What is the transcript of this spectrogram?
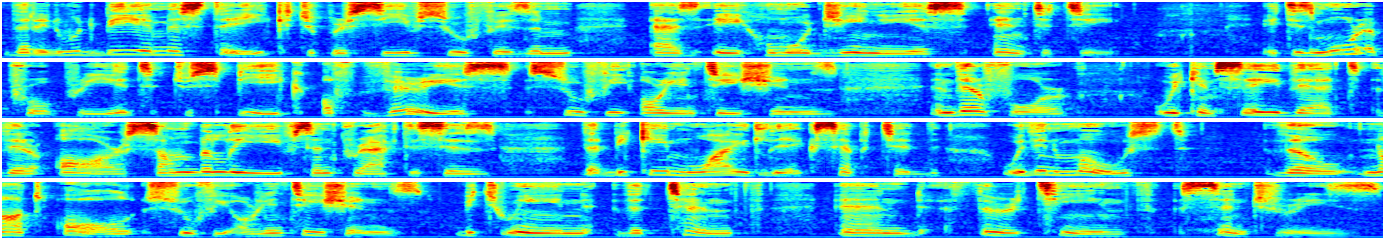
that it would be a mistake to perceive Sufism as a homogeneous entity. It is more appropriate to speak of various Sufi orientations, and therefore we can say that there are some beliefs and practices that became widely accepted within most, though not all, Sufi orientations between the 10th and 13th centuries.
